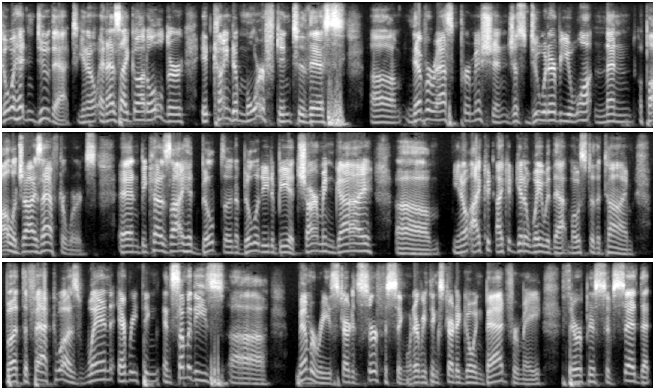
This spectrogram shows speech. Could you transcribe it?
go ahead and do that you know? And as i got older it kind of morphed into this um, never ask permission just do whatever you want and then apologize afterwards. And because i had built an ability to be a charming guy um, you know i could i could get away with that most of the time. But the fact was when everything and some of these uh, memories started surfacing. When everything started going bad for me therapists have said that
